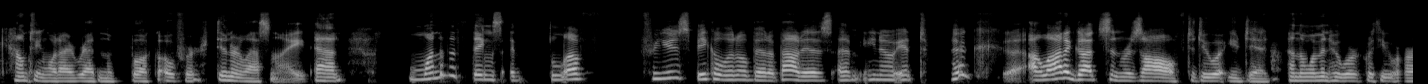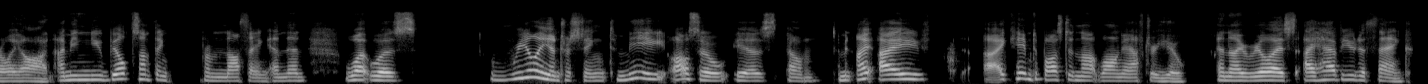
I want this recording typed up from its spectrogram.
recounting what I read in the book over dinner last night. And one of the things I'd love for you to speak a little bit about is, um, you know, it took a lot of guts and resolve to do what you did and the women who worked with you early on. I mean, you built something from nothing. And then what was really interesting to me also is um, I mean, I I I came to Boston not long after you. And I realized I have you to thank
